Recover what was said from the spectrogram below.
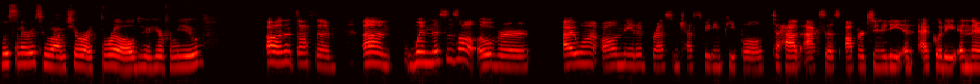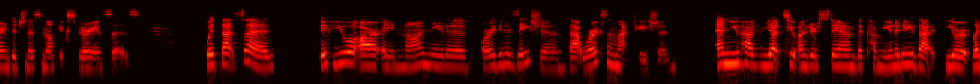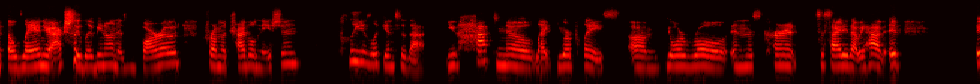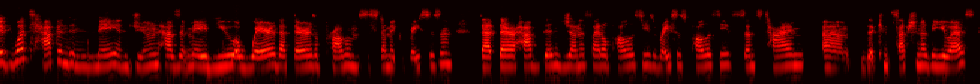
listeners, who I'm sure are thrilled to hear from you? Oh, that's awesome. Um, when this is all over, I want all native breast and chest feeding people to have access, opportunity, and equity in their Indigenous milk experiences. With that said, if you are a non native organization that works in lactation and you have yet to understand the community that you're like the land you're actually living on is borrowed from a tribal nation, please look into that. You have to know like your place um, your role in this current society that we have. If if what's happened in may and june hasn't made you aware that there is a problem systemic racism that there have been genocidal policies racist policies since time um, the conception of the us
